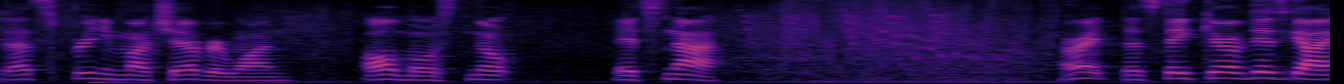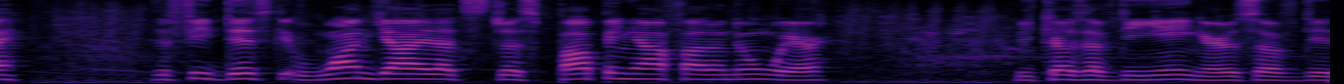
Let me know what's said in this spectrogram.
that's pretty much everyone. Almost. No, it's not. Alright, let's take care of this guy. Defeat this one guy that's just popping off out of nowhere because of the hangars of the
